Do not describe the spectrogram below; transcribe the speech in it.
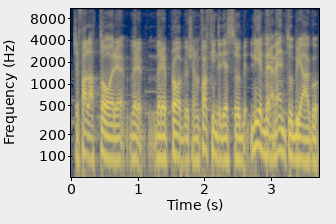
cioè fa l'attore vero, vero e proprio, cioè non fa finta di essere ubriaco, lì è veramente ubriaco.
